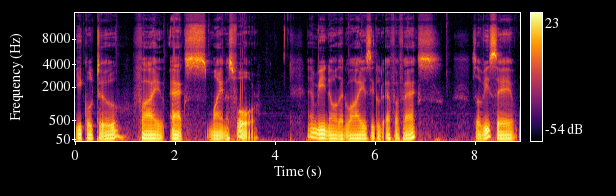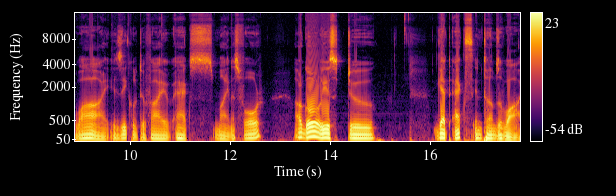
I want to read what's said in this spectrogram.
equal to 5x minus 4. And we know that y is equal to f of x so we say y is equal to 5x minus 4. Our goal is to get x in terms of y.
